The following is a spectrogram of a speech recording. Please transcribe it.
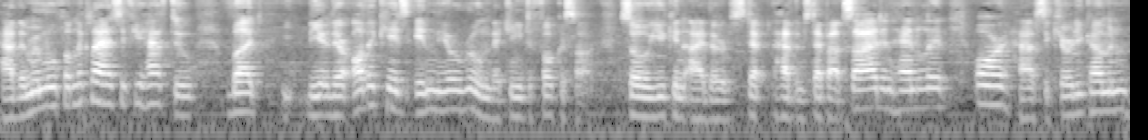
Have them removed from the class if you have to, but there are other kids in your room that you need to focus on. So you can either step, have them step outside and handle it, or have security come and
